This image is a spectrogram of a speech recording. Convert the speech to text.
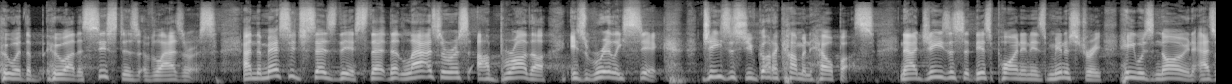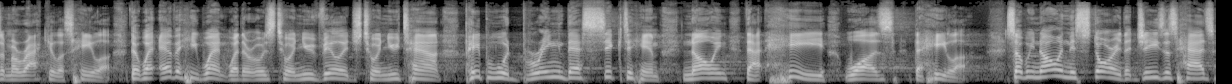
who are the, who are the sisters of Lazarus. And the message says this that, that Lazarus, our brother, is really sick. Jesus, you've got to come and help us. Now, Jesus, at this point in his ministry, he was known as a miraculous healer. That wherever he went, whether it was to a new village, to a new town, people would bring their sick to him, knowing that he was the healer. So we know in this story that Jesus has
